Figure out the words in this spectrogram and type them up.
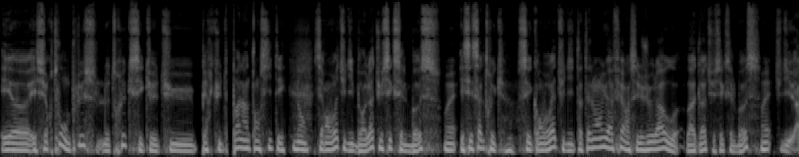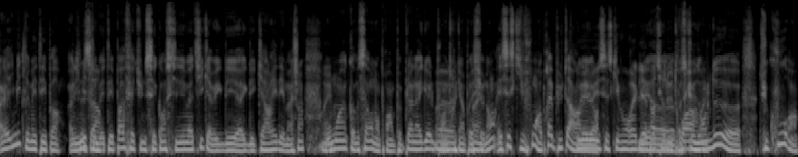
Et, euh, et surtout, en plus, le truc, c'est que tu percutes pas l'intensité. Non. C'est en vrai, tu dis, bon, là, tu sais que c'est le boss. Ouais. Et c'est ça le truc. C'est qu'en vrai, tu dis, t'as tellement eu affaire à ces jeux-là où, bah, là, tu sais que c'est le boss. Ouais. Tu dis, à la limite, le mettez pas. À la limite, le mettez pas, faites une séquence cinématique avec des, avec des carrés, des machins. Ouais. Au moins, comme ça, on en prend un peu plein la gueule pour un truc impressionnant. Et c'est ce qu'ils font après, plus tard. hein, Oui, oui, c'est ce qu'ils vont régler Mais, à partir euh, du 3. Parce que dans le 2, euh, tu cours, en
